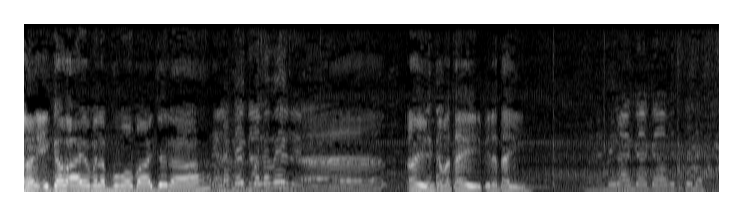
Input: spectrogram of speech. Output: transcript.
Ay, ikaw ayaw mo lang bumaba dyan, ha? Malamig, malamig. Ah, ay, namatay, pinatay. Wala ang gagamit eh.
